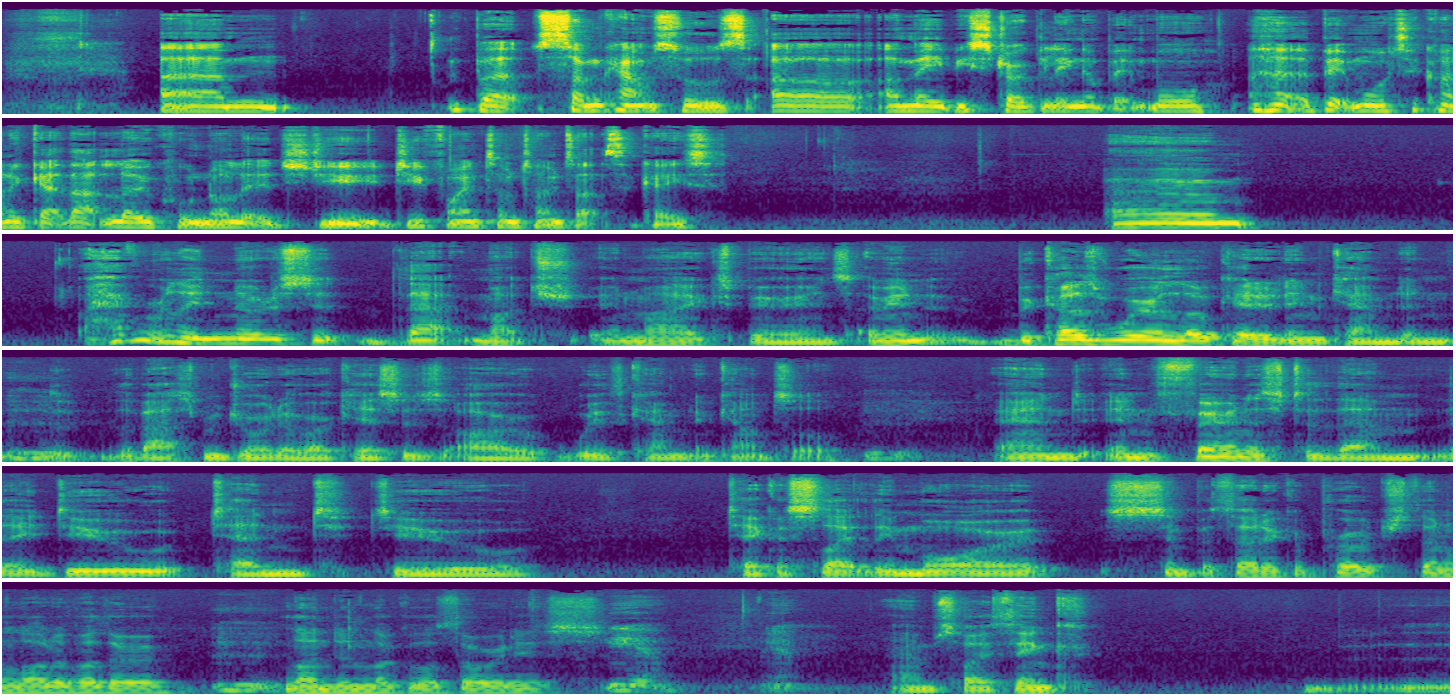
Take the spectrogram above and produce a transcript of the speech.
Um, but some councils are, are maybe struggling a bit more a bit more to kind of get that local knowledge. Do you do you find sometimes that's the case? Um, I haven't really noticed it that much in my experience. I mean, because we're located in Camden, the, the vast majority of our cases are with Camden Council. And in fairness to them, they do tend to take a slightly more sympathetic approach than a lot of other London local authorities. Yeah. Um, so I think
